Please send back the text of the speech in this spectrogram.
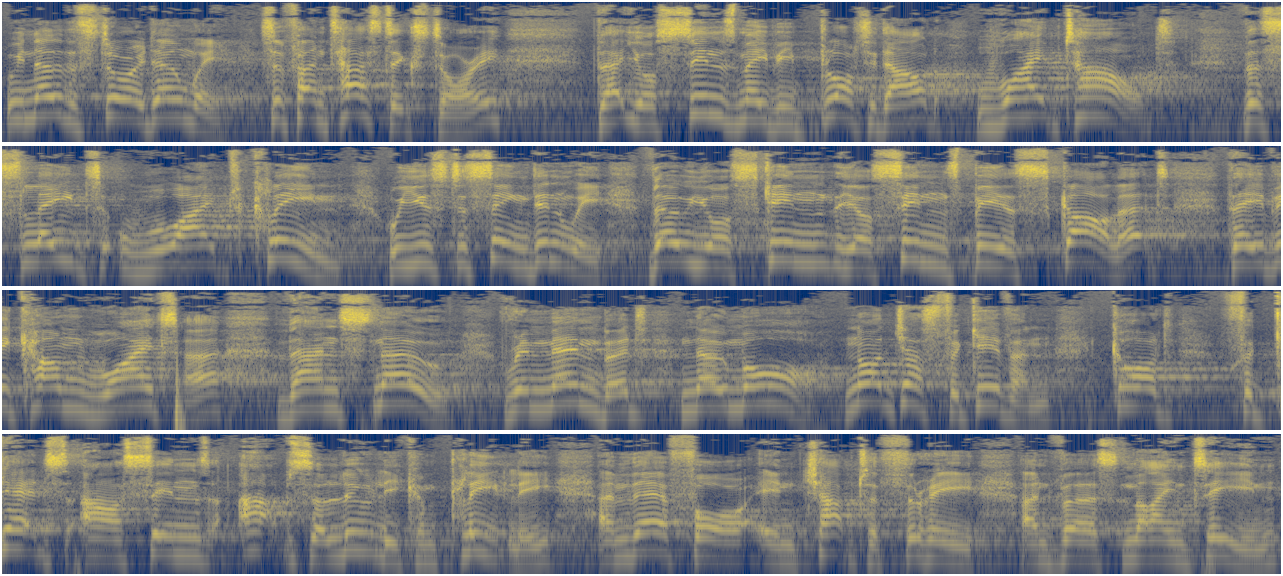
We know the story, don't we? It's a fantastic story that your sins may be blotted out, wiped out, the slate wiped clean. We used to sing, didn't we? Though your skin, your sins be as scarlet, they become whiter than snow. Remembered no more. Not just forgiven. God forgets our sins absolutely completely, and therefore in chapter 3 and verse 19,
